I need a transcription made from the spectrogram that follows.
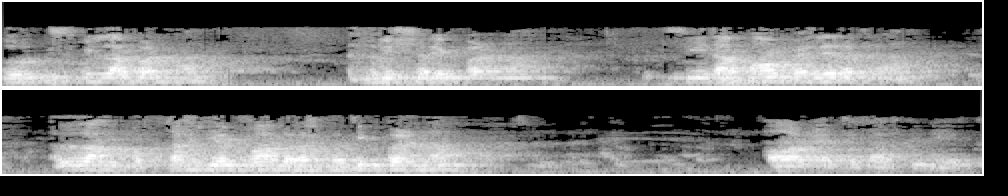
نور بسم اللہ پڑھنا نوری شریف پڑھنا، سیدھا پاؤں پہلے رکھنا، اللہ کو تحلی رحمتی پڑھنا، اور احتکاب کی نیت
